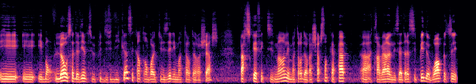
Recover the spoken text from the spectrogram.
Et, et, bon, là où ça devient un petit peu plus délicat, c'est quand on va utiliser les moteurs de recherche, parce qu'effectivement, les moteurs de recherche sont capables, à travers les adresses IP, de voir que c'est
